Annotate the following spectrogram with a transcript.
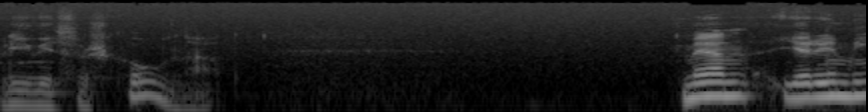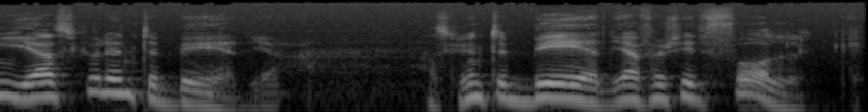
blivit förskonad. Men Jeremia skulle inte bedja. Han skulle inte bedja för sitt folk.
